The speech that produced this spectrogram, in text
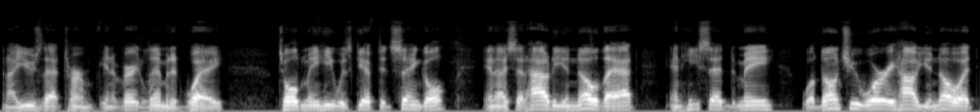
and I use that term in a very limited way. Told me he was gifted single, and I said, How do you know that? And he said to me, Well, don't you worry how you know it,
